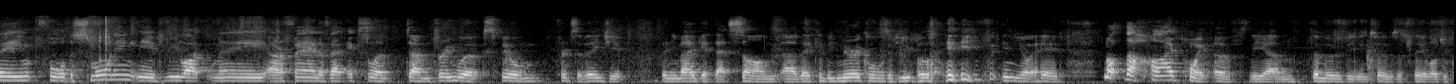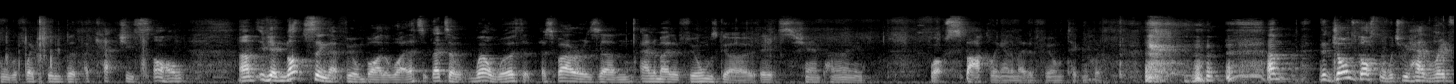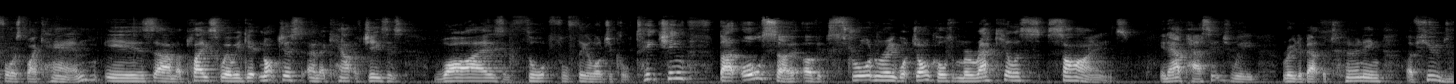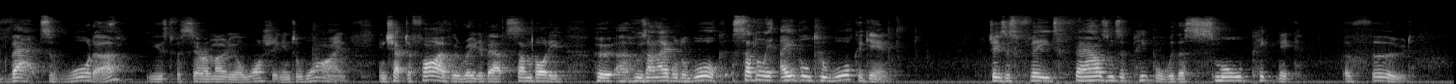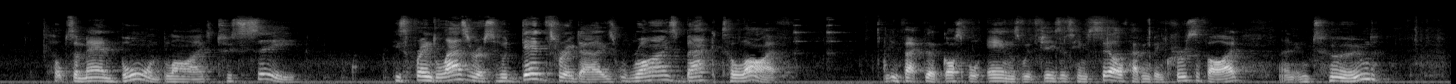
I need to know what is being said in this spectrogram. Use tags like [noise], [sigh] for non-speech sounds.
theme for this morning. If you, like me, are a fan of that excellent um, DreamWorks film, Prince of Egypt, then you may get that song. Uh, there can be miracles if you [laughs] believe in your head. Not the high point of the, um, the movie in terms of theological reflection, but a catchy song. Um, if you've not seen that film, by the way, that's, that's a, well worth it. As far as um, animated films go, it's champagne. Well, sparkling animated film, technically. [laughs] um, the John's Gospel, which we had read for us by Cam, is um, a place where we get not just an account of Jesus' wise and thoughtful theological teaching, but also of extraordinary, what John calls miraculous signs. In our passage, we read about the turning of huge vats of water used for ceremonial washing into wine. In chapter 5, we read about somebody who, uh, who's unable to walk, suddenly able to walk again. Jesus feeds thousands of people with a small picnic of food, helps a man born blind to see. His friend Lazarus, who had dead three days, rise back to life. In fact, the gospel ends with Jesus himself having been crucified and entombed,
